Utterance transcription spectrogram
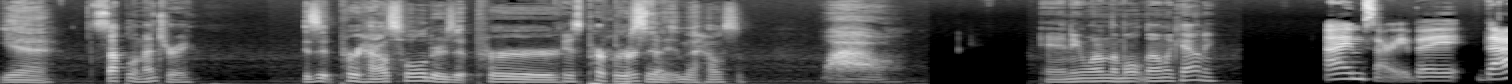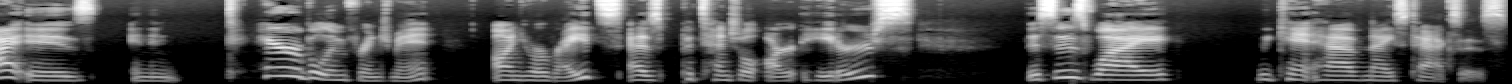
Yeah. Supplementary. Is it per household or is it per, It is per person. in the house? Wow. Anyone in the Multnomah County. I'm sorry, but that is an terrible infringement on your rights as potential art haters. This is why we can't have nice taxes.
